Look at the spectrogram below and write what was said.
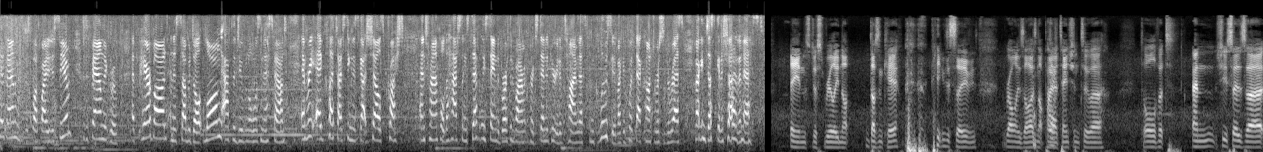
Those animals just walked by. Did you see them? It was a family group, a pair bond and a sub-adult. Long after the juvenile was nest found, every egg clutch I've seen has got shells crushed and trampled. The hatchlings definitely stay in the birth environment for an extended period of time. That's conclusive. I can put that controversy to rest if I can just get a shot of the nest. Ian's just really not doesn't care. you can just see him rolling his eyes, not paying Yeah. attention to uh, to all of it. And she says uh,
